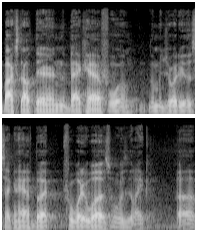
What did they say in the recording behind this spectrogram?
boxed out there in the back half or the majority of the second half, but for what it was, what was it like? Uh,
